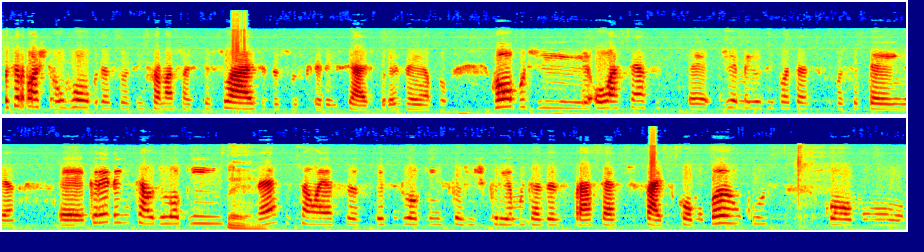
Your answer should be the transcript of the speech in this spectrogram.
Você pode ter o roubo das suas informações pessoais e das suas credenciais, por exemplo, roubo de ou acesso é, de e-mails importantes que você tenha, é, credencial de login, é. né? Que são essas, esses logins que a gente cria muitas vezes para acesso de sites como bancos, como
